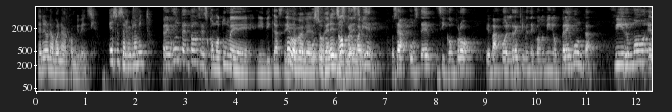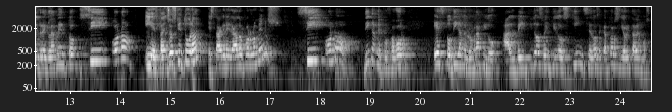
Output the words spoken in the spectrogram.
tener una buena convivencia. Ese es el reglamento. Pregunta entonces, como tú me indicaste. Tengo, eh, sugerencias. No, pero está bien. O sea, usted si compró eh, bajo el régimen de condominio, pregunta, ¿firmó el reglamento sí o no? Y está en su escritura, está agregado por lo menos. ¿Sí o no? Dígame, por favor, esto dígamelo rápido al 22, 22, 15, 12, 14 y ahorita vemos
